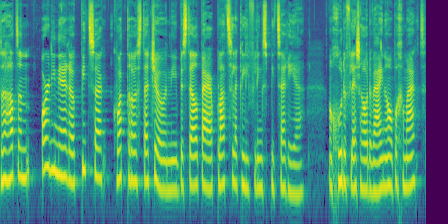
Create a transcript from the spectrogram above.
Ze had een ordinaire pizza quattro stagioni besteld bij haar plaatselijke lievelingspizzeria, een goede fles rode wijn opengemaakt,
